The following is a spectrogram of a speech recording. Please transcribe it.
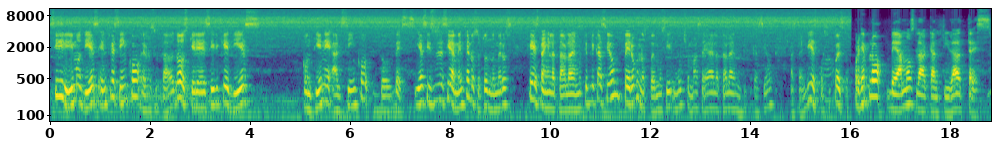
Si dividimos 10 entre 5, el resultado es 2. Quiere decir que 10 contiene al 5 dos veces. Y así sucesivamente los otros números que están en la tabla de multiplicación, pero nos podemos ir mucho más allá de la tabla de multiplicación hasta el 10, por supuesto. Por ejemplo, veamos la cantidad 3.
